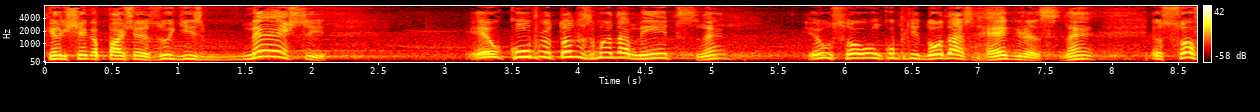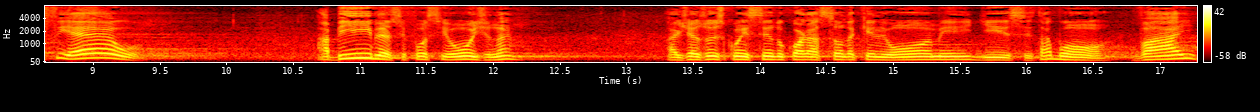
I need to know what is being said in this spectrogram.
Que ele chega para Jesus e diz: Mestre, eu cumpro todos os mandamentos, né? Eu sou um cumpridor das regras, né? Eu sou fiel à Bíblia, se fosse hoje, né? Aí Jesus, conhecendo o coração daquele homem, disse: Tá bom, vai,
